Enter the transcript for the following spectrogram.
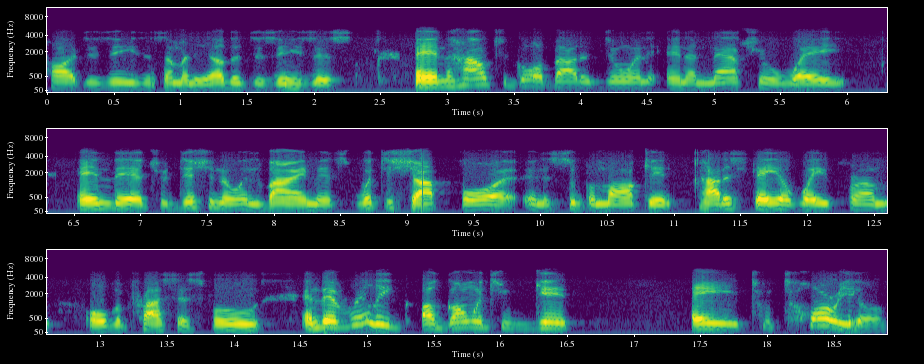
heart disease, and some of the other diseases, and how to go about it doing it in a natural way in their traditional environments, what to shop for in the supermarket, how to stay away from over processed food. And they really are going to get a tutorial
